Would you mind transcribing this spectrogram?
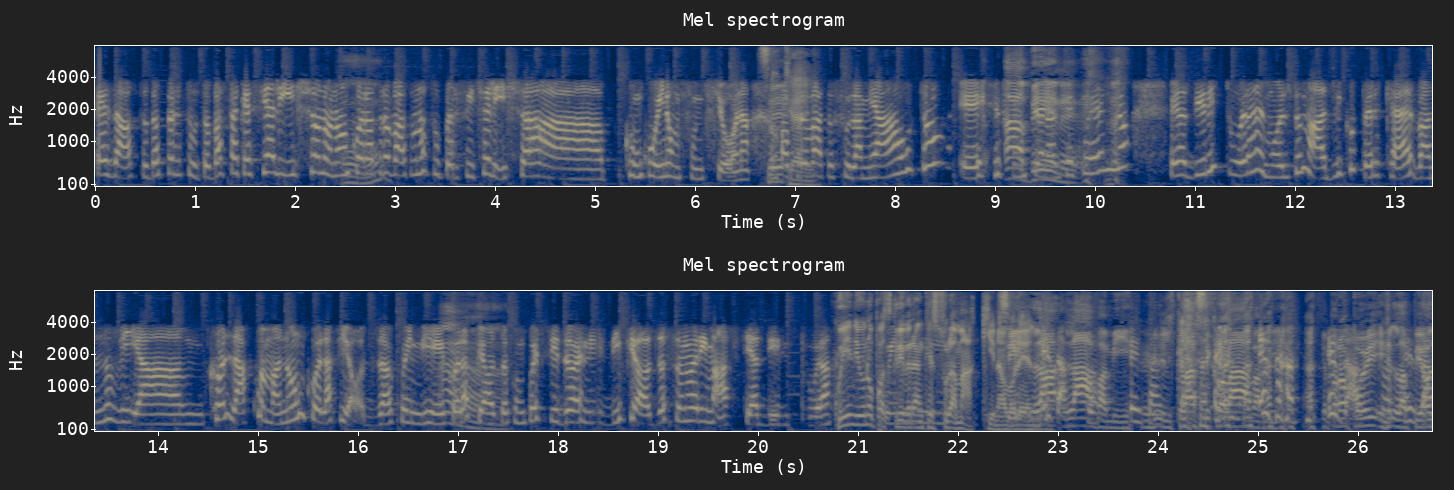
Esatto, dappertutto, basta che sia liscio, non ho ancora Eh. trovato una superficie liscia con cui non funziona. Sì. Ho Ok. provato sulla mia auto e Ah, funziona bene. anche quello e addirittura è molto magico perché vanno via mm, con l'acqua ma non con la pioggia, quindi con la Ah. pioggia, con questi giorni di pioggia sono rimasti addirittura. Quindi uno può Quindi- scrivere anche sulla macchina Sì, volendo. la- Esatto, lavami, esatto. il classico lavami, Esatto, che però poi la pioggia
